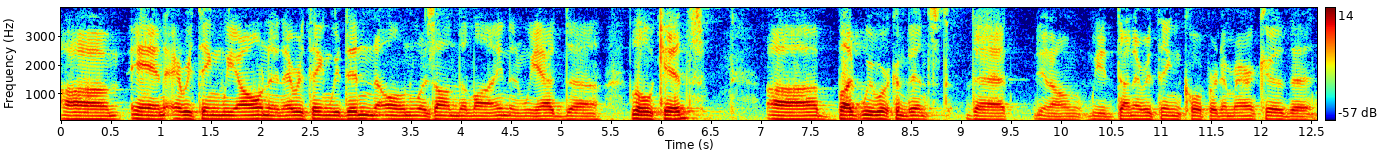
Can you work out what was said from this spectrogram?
um, and everything we own and everything we didn't own was on the line, and we had uh, little kids. Uh, but we were convinced that you know we had done everything corporate America that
